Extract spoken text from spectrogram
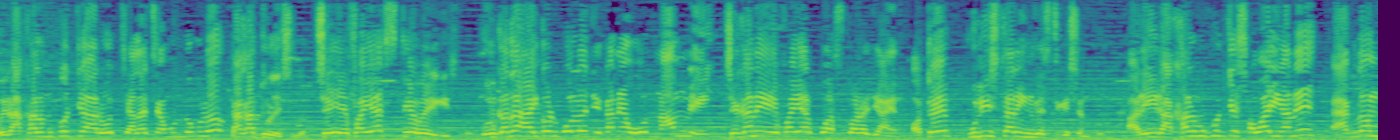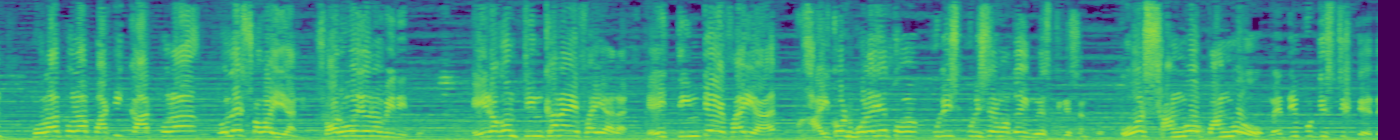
ওই রাখাল মুখুজ্জে আর ওর চেলা চামুন্ডগুলো টাকা তুলেছিল। সেই এফআইআর স্টে হয়ে গেছিল কলকাতা হাইকোর্ট বলল, যেখানে ওর নাম নেই, সেখানে এফআইআর পাস করা যায় না। অতএব পুলিশ তার ইনভেস্টিগেশন করবে। আর এই রাখাল মুখুজ্জে সবাই জানে, একদম তোলা তোলা পার্টি, কাঠ তোলা তোলে সবাই জানে। সর্বজন বিদিত এইরকম তিনখানা এফআইআর এই তিনটে এফআইআর হাইকোর্ট বলেছে তো পুলিশ পুলিশের মতো ইনভেস্টিগেশন করবে। ওর সাঙ্গ পাঙ্গ মেদিনীপুর ডিস্ট্রিক্টের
